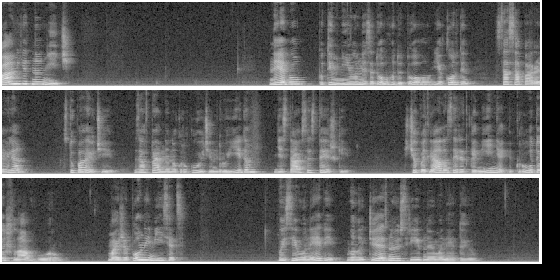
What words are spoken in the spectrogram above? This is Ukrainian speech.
Пам'ятна ніч. Небо потемніло незадовго до того, як орден Сасапареля, ступаючи за впевнено крокуючим друїдом, дістався стежки, що петляла серед каміння і круто йшла вгору. Майже повний місяць висів у небі величезною срібною монетою.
